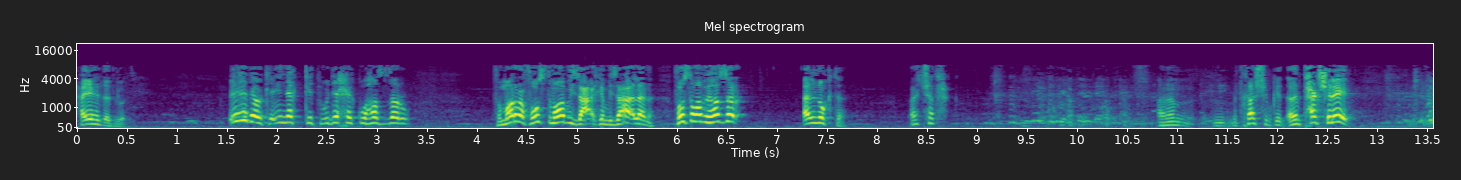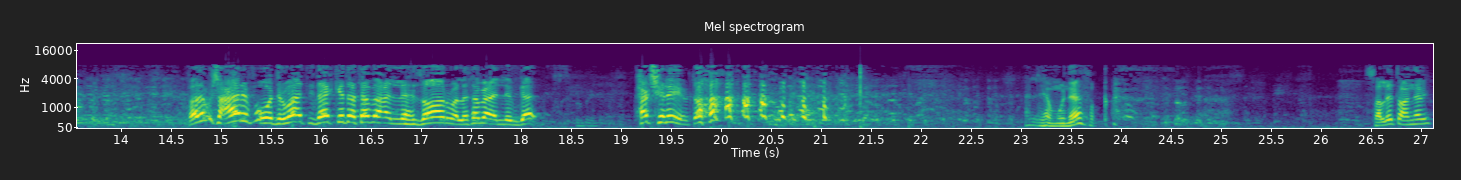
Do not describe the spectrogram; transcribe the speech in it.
هيهدى دلوقتي. اهدى وتلاقيه نكت وضحك وهزر. فمره في وسط ما هو بيزعق كان بيزعق لنا. في وسط ما هو بيهزر قال نكتة. ما قلتش اضحك أنا متخشب كده. أنا ما بتضحكش ليه؟ فأنا مش عارف هو دلوقتي ده كده تبع الهزار ولا تبع اللي بجد؟ ما بتضحكش ليه؟ قال يا منافق؟ صليتوا على النبي؟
